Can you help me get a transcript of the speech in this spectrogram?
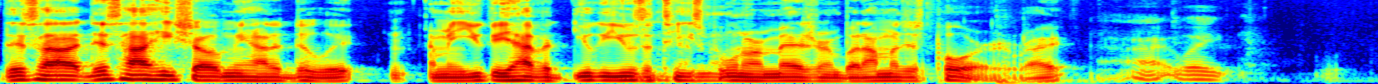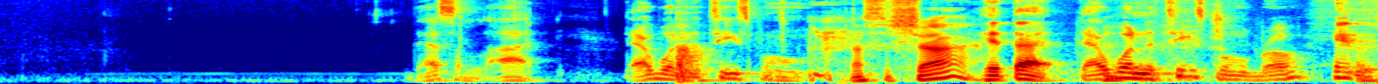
this how this how he showed me how to do it. I mean, you could have a you could use a teaspoon or a measuring, but I'm gonna just pour it, right? All right, wait. That's a lot. That wasn't a teaspoon. That's a shot. Hit that. That wasn't a teaspoon, bro. Hit it.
